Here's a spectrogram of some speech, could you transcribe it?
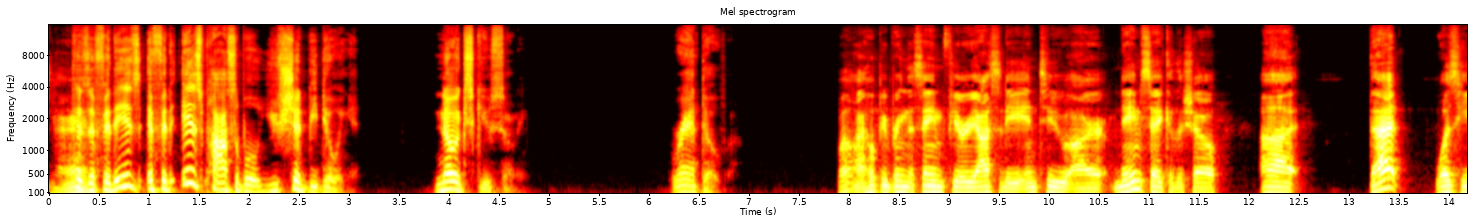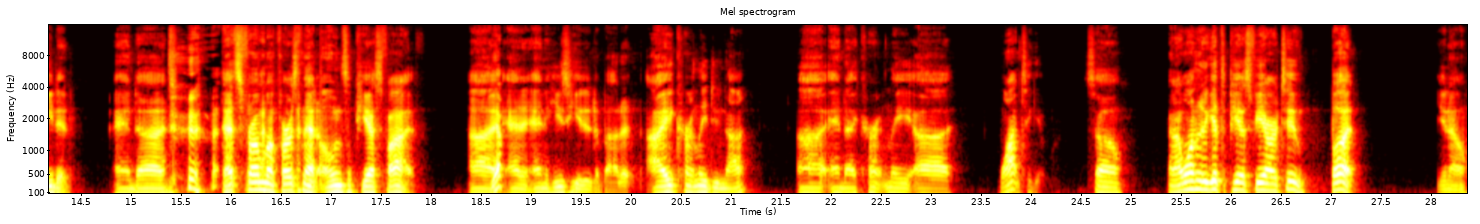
Because right. if it is if it is possible, you should be doing it. No excuse, Sony. Rant over. Well, I hope you bring the same curiosity into our namesake of the show. Uh, that was heated, and uh, that's from a person that owns a PS5. Uh, Yep. and, and he's heated about it. I currently do not, uh, and I currently uh, want to get one. So, and I wanted to get the PSVR too, but you know,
